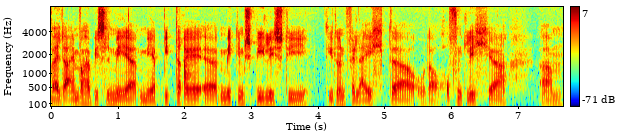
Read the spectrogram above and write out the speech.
weil da einfach ein bisschen mehr, mehr Bittere äh, mit im Spiel ist, die, die dann vielleicht äh, oder hoffentlich äh, ähm,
